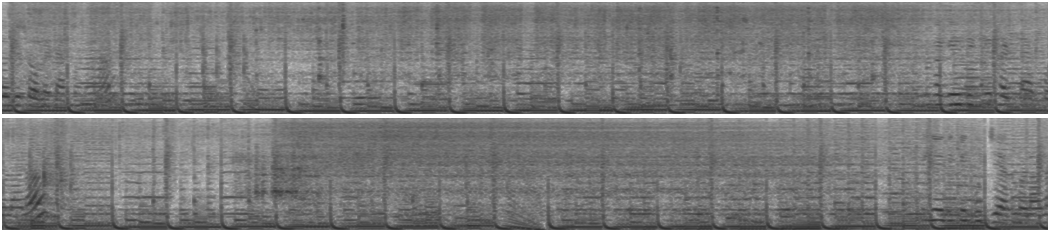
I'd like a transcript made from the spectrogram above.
ಇದೊಂದು ಟೊಮೆಟೊ ಹಾಕೋಣ ಹಾಗೆ ಇದಕ್ಕೆ ಕಡ್ಲೆ ಹಾಕೊಳ್ಳೋಣ ಈಗ ಇದಕ್ಕೆ ಗುಜ್ಜೆ ಹಾಕೊಳ್ಳೋಣ.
